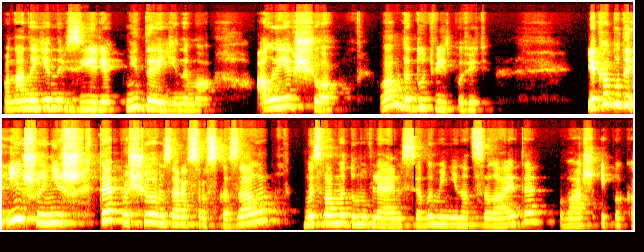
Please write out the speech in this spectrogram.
вона не є невзір'я, ніде її нема. Але якщо вам дадуть відповідь, яка буде іншою, ніж те, про що я вам зараз розказала, ми з вами домовляємося, ви мені надсилаєте ваш ІПК,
